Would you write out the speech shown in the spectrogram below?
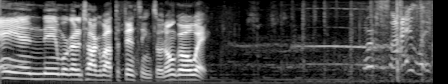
and then we're gonna talk about the fencing, so don't go away. We're silent.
